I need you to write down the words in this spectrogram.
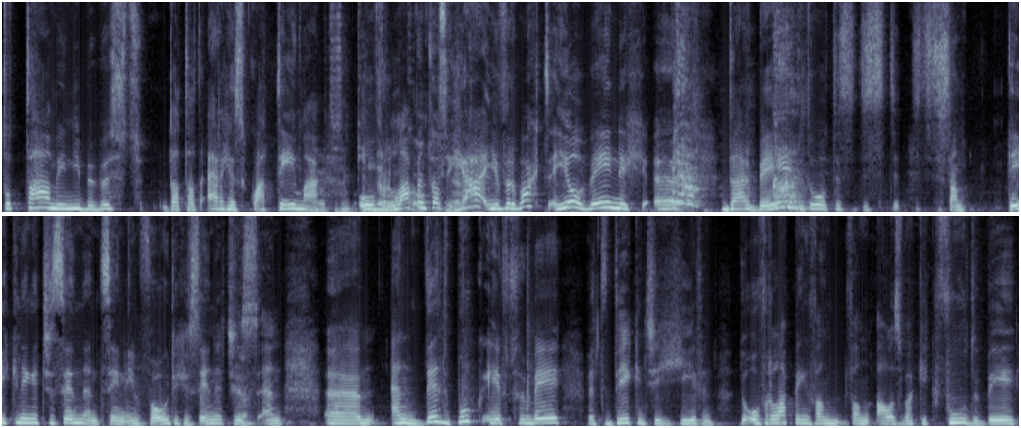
totaal me niet bewust dat dat ergens qua thema overlappend was. Ja, je verwacht heel weinig uh, daarbij. het, is, het, is, het, staan tekeningetjes in en het zijn eenvoudige zinnetjes. En, uh, en dit boek heeft voor mij het dekentje gegeven. De overlapping van, van alles wat ik voelde bij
